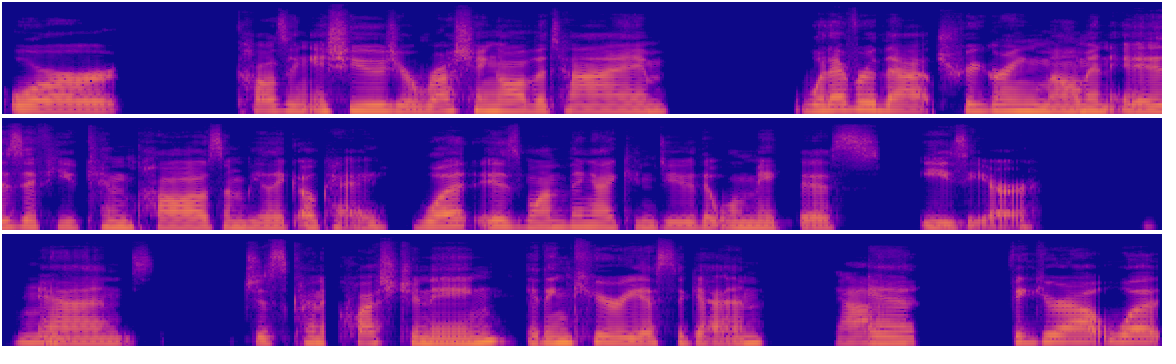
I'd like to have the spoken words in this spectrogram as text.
or causing issues, you're rushing all the time, whatever that triggering moment is, if you can pause and be like, okay, what is one thing I can do that will make this easier? Mm-hmm. And just kind of questioning, getting curious again, yeah. and figure out what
